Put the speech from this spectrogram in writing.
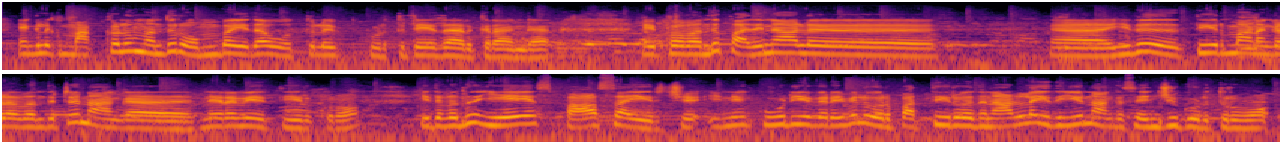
எங்களுக்கு மக்களும் வந்து ரொம்ப இதாக ஒத்துழைப்பு கொடுத்துட்டே தான் இருக்கிறாங்க. இப்போ வந்து பதினாலு இது தீர்மானங்களை வந்துட்டு நாங்கள் நிறைவேற்றியிருக்கிறோம் இது வந்து ஏஎஸ் பாஸ் ஆயிருச்சு. இன்னும் கூடிய விரைவில் ஒரு பத்து இருபது நாளில் இதையும் நாங்கள் செஞ்சு கொடுத்துருவோம்.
